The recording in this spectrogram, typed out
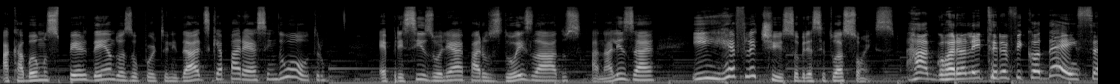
Acabamos perdendo as oportunidades que aparecem do outro. É preciso olhar para os dois lados, analisar e refletir sobre as situações. Agora a leitura ficou densa.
